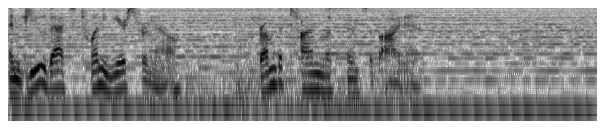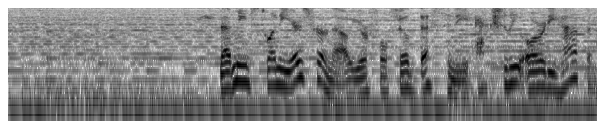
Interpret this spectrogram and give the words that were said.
And view that 20 years from now from the timeless sense of I am. That means 20 years from now, your fulfilled destiny actually already happened.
